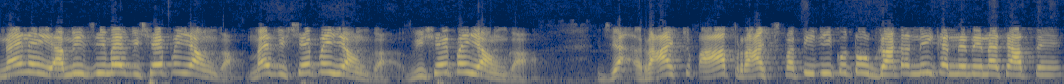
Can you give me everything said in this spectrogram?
नहीं नहीं अमित जी, मैं विषय पे ही आऊँगा, मैं विषय पे ही आऊँगा, विषय पे ही आऊँगा। राष्ट्र आप राष्ट्रपति जी को तो उद्घाटन नहीं करने देना चाहते हैं।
